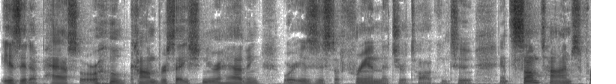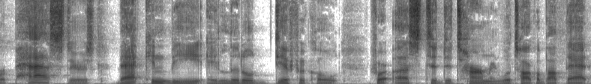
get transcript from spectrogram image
Is it a pastoral conversation you're having, or is this a friend that you're talking to? And sometimes for pastors, that can be a little difficult for us to determine. We'll talk about that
